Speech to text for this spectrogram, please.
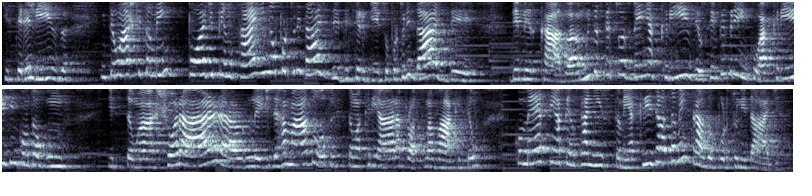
que esteriliza. Então acho que também pode pensar em oportunidades de, de serviço, oportunidades de, de mercado. Muitas pessoas veem a crise, eu sempre brinco, a crise enquanto alguns estão a chorar o leite derramado, outros estão a criar a próxima vaca. Então, comecem a pensar nisso também. A crise ela também traz oportunidades.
